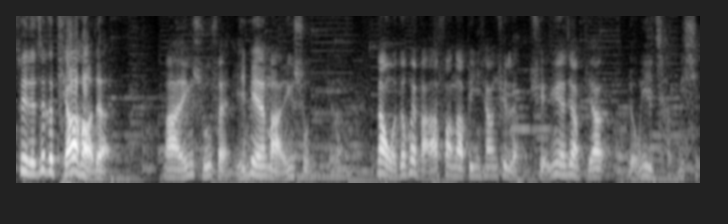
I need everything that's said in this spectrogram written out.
所以呢，这个调好的马铃薯粉已经变成马铃薯泥了。那我都会把它放到冰箱去冷却，因为这样比较容易成型。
